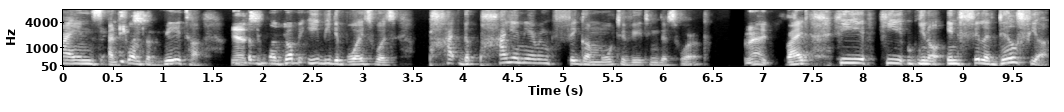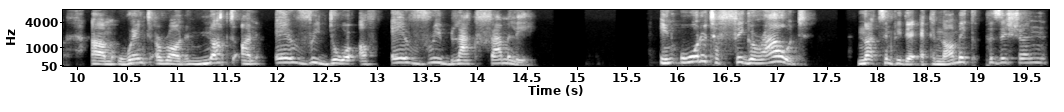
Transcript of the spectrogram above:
kinds and forms of data. Yes. W.E.B. Du Bois was pi- the pioneering figure motivating this work. Right. Right. He he, you know, in Philadelphia, um, went around and knocked on every door of every black family in order to figure out not simply their economic position,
